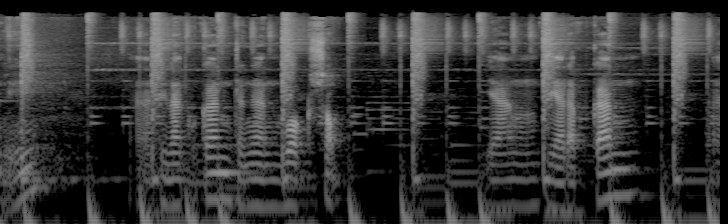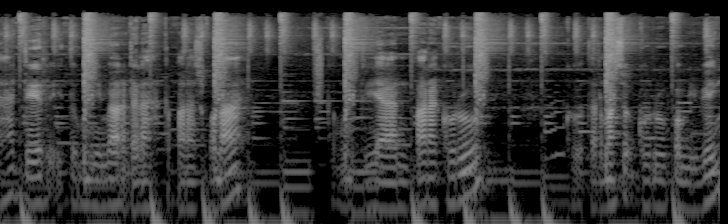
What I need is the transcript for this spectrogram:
ini eh, dilakukan dengan workshop yang diharapkan eh, hadir itu minimal adalah kepala sekolah, kemudian para guru, termasuk guru pembimbing,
